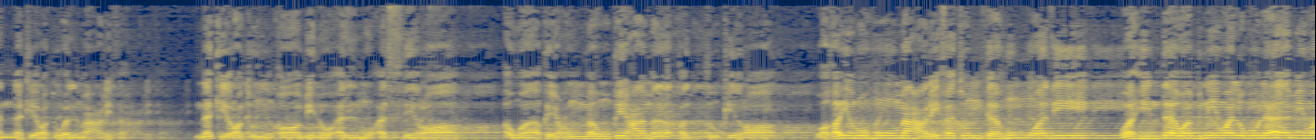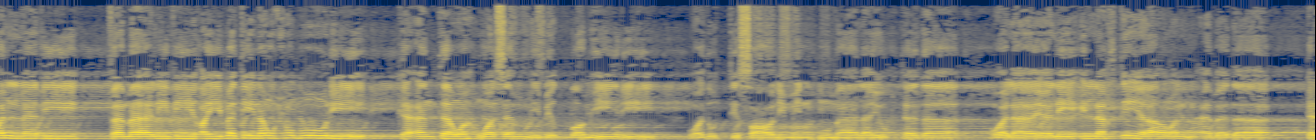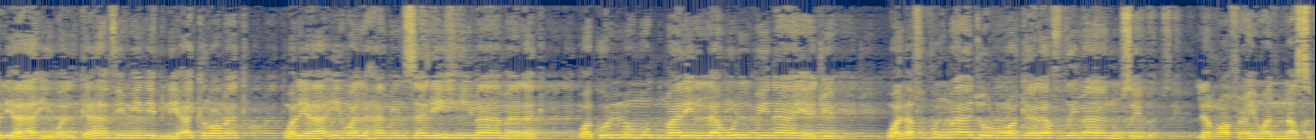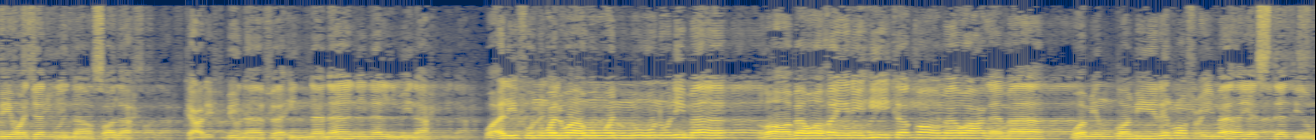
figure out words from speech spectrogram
النكرة والمعرفة. نكرة قابل المؤثرا أو واقع موقع ما قد ذكرا وغيره معرفة كهم وذي. وهند وابن والغلام والذي. فما لذي غيبة أو حضور. كأنت وهو سم بالضمير. وذو اتصال منهما لا يبتدى. ولا يلي إلا اختيارا أبدا. كالياء والكاف من ابن أكرمك والياء والهم سليه ما ملك وكل مضمر له البنا يجب ولفظ ما جر كلفظ ما نصب للرفع والنصب وجرنا صلح. كعرف بنا فإننا لنا المنح. وألف والواو والنون لما غاب وغيره كقام واعلما ومن ضمير الرفع ما يستتر.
